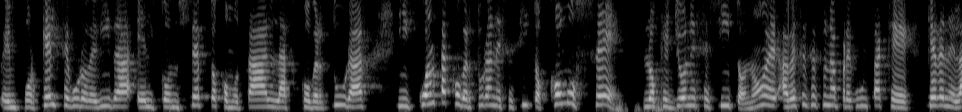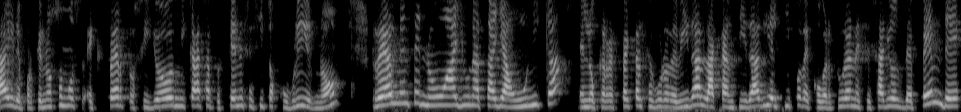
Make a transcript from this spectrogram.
en por qué el seguro de vida, el concepto como tal, las coberturas y cuánta cobertura necesito, cómo sé lo que yo necesito, ¿no? Eh, a veces es una pregunta que queda en el aire porque no somos expertos. Si yo en mi casa, pues, ¿qué necesito cubrir, no? Realmente no hay una talla única en lo que respecta al seguro de vida, la cantidad y el tipo de cobertura necesarios depende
